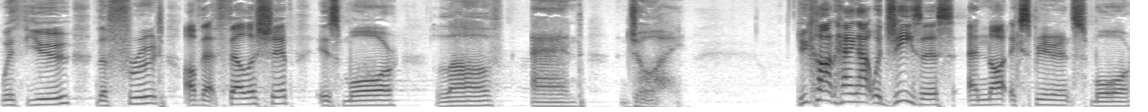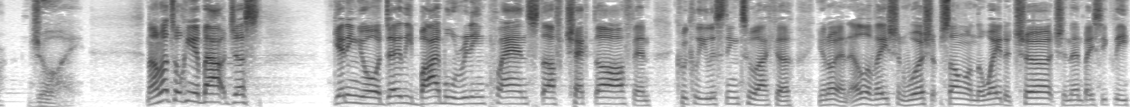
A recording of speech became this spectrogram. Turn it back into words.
with you, the fruit of that fellowship is more love and joy. You can't hang out with Jesus and not experience more joy. Now, I'm not talking about just getting your daily Bible reading plan stuff checked off and quickly listening to like a, you know, an elevation worship song on the way to church and then basically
